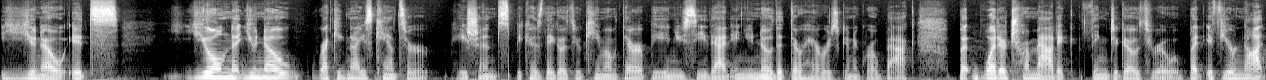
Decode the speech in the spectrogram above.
you know it's you'll know you know recognize cancer patients because they go through chemotherapy and you see that and you know that their hair is going to grow back. But what a traumatic thing to go through. But if you're not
